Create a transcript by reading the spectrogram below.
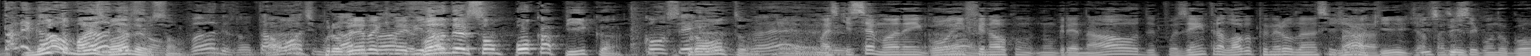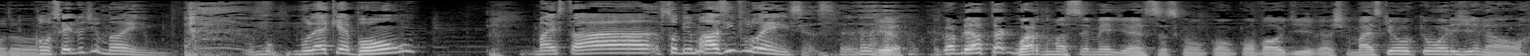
tá legal. Muito mais Wanderson. Wanderson. Tá É. ótimo. O problema é que vai virar- Wanderson pouca pica. Conselho, Pronto. é. Mas que semana, hein? Gol em final com, no Grenal, depois entra logo o primeiro lance, já, Ah, que- já que faz o segundo gol do... Conselho de mãe. O mo- moleque é bom, mas tá sob más influências. Eu- o Gabriel até guarda umas semelhanças com, com, com o Valdívia. Acho que mais que o, que o original.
